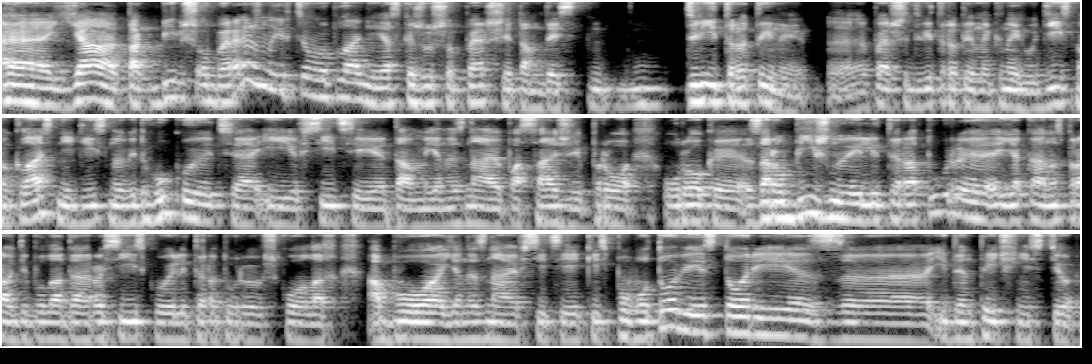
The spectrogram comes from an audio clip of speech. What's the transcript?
Е, я так більш обережний в цьому плані. Я скажу, що перші там десь дві третини, е, перші дві третини книги дійсно класні, дійсно відгукуються, і всі ці там, я не знаю, пасажі про уроки зарубіжної літератури, яка насправді була да, російською літературою в школах, або я не знаю, всі ці якісь побутові історії з е, ідентичністю.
